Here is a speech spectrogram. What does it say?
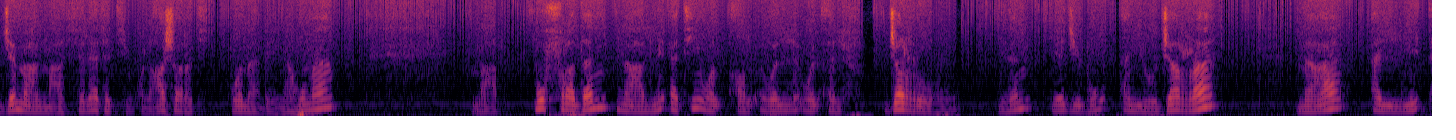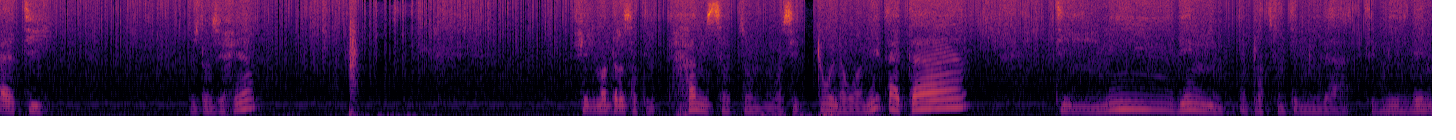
جمعا مع الثلاثة والعشرة وما بينهما مع مفردا مع المئة والألف. جره. إذن يجب أن يجر مع المئة. في المدرسة خمسة وستون ومئة تلميذ. إبلاتفون تلميذ تلميذ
